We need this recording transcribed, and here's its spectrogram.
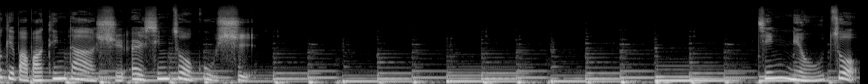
给宝宝听的十二星座故事。金牛座，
